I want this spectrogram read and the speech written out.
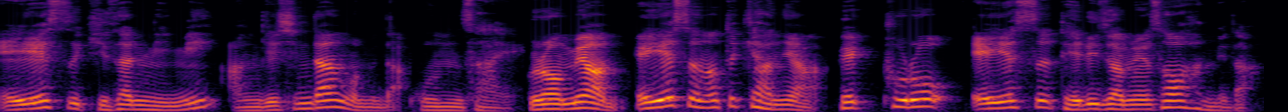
AS 기사님이 안 계신다는 겁니다. 본사에. 그러면 AS는 어떻게 하냐? 100% AS 대리점에서 합니다.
